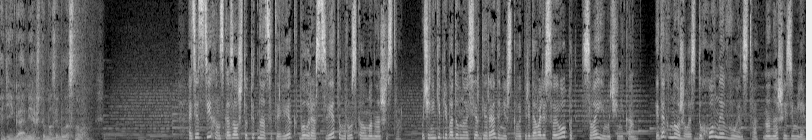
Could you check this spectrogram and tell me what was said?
деньгами, чтобы монастырь был основан. Отец Тихон сказал, что 15 век был расцветом русского монашества. Ученики преподобного Сергия Радонежского передавали свой опыт своим ученикам. И так множилось духовное воинство на нашей земле.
